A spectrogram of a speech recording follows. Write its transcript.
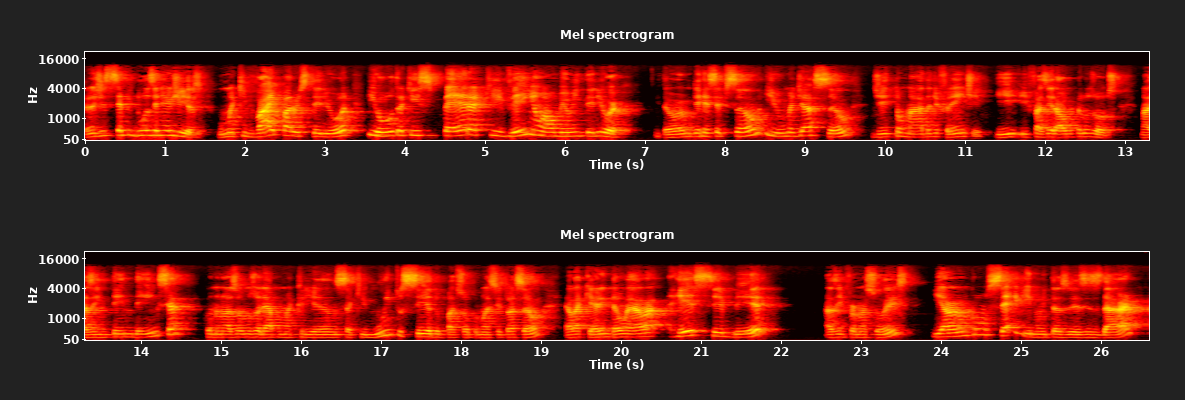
Então, existe sempre duas energias. Uma que vai para o exterior e outra que espera que venham ao meu interior. Então, é uma de recepção e uma de ação, de tomada de frente e, e fazer algo pelos outros. Mas em tendência, quando nós vamos olhar para uma criança que muito cedo passou por uma situação, ela quer então ela receber as informações e ela não consegue muitas vezes dar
